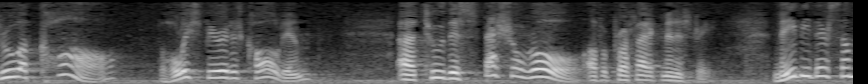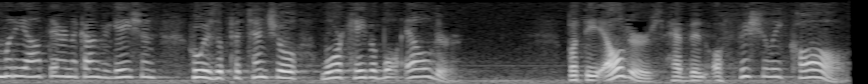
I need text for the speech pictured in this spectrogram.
through a call. The Holy Spirit has called him uh, to this special role of a prophetic ministry. Maybe there's somebody out there in the congregation who is a potential more capable elder. But the elders have been officially called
